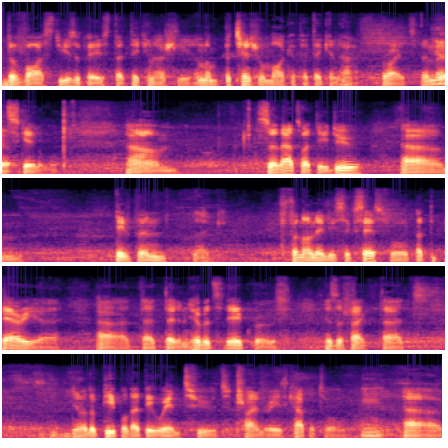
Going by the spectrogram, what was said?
the vast user base that they can actually and the potential market that they can have, right? And Yeah. that's scalable. Um, so that's what they do. Um, they've been like phenomenally successful, but the barrier uh, that that inhibits their growth is the fact that you know the people that they went to to try and raise capital, uh,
